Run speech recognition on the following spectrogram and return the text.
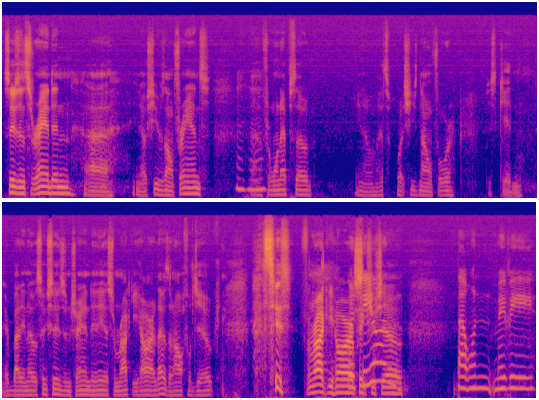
Susan Sarandon, uh, you know, she was on Friends Mm-hmm. uh, for one episode. You know, that's what she's known for. Just kidding. Everybody knows who Susan Sarandon is from Rocky Horror. That was an awful joke. from Rocky Horror Was Picture Show. that one movie,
